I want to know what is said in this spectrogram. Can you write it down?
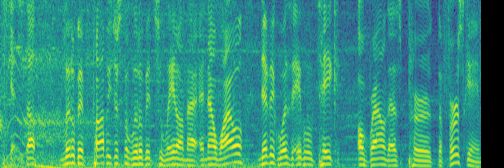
just get stuffed. A little bit, probably just a little bit too late on that. And now while Nivik was able to take a round as per the first game,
